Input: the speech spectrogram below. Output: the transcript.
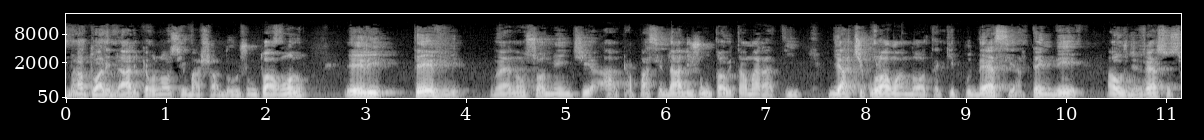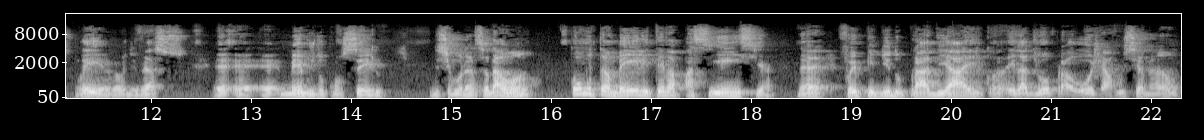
na atualidade, que é o nosso embaixador junto à ONU, ele teve não, é, não somente a capacidade, junto ao Itamaraty, de articular uma nota que pudesse atender aos diversos players, aos diversos é, é, é membros do Conselho de Segurança da ONU, como também ele teve a paciência. Né? Foi pedido para adiar, ele, ele adiou para hoje, a Rússia não.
